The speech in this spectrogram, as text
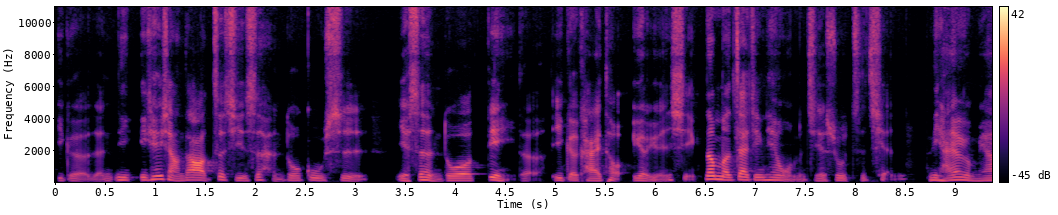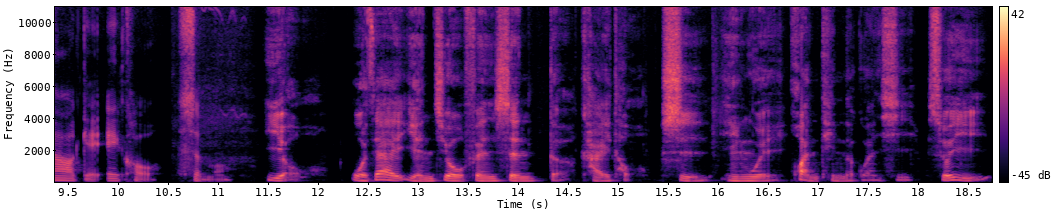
一个人，你你可以想到，这其实是很多故事，也是很多电影的一个开头，一个原型。那么在今天我们结束之前，你还有没有要给 Echo 什么？有，我在研究分身的开头，是因为幻听的关系，所以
